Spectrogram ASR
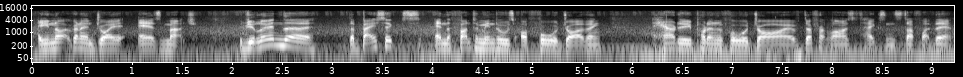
and you're not going to enjoy it as much. If you learn the, the basics and the fundamentals of four-wheel driving, how do you put in a four-wheel drive, different lines it takes and stuff like that,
